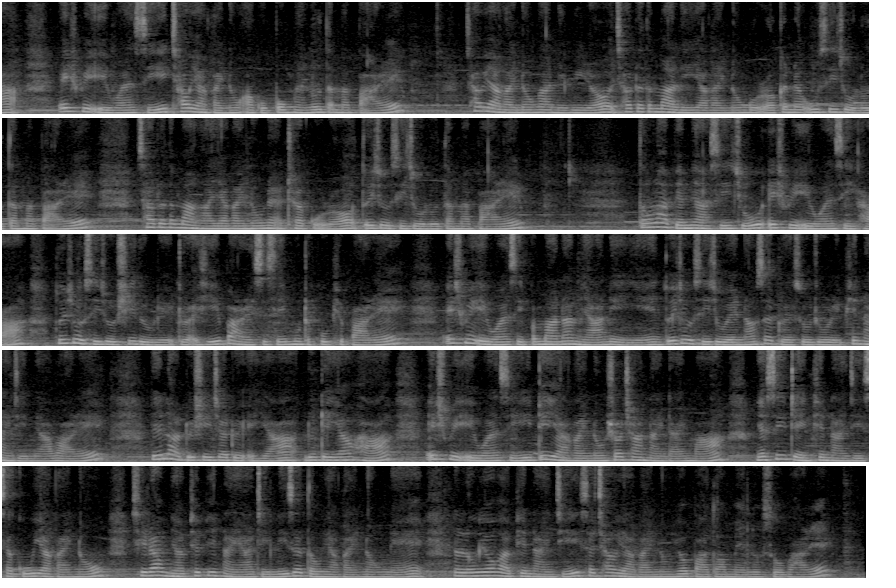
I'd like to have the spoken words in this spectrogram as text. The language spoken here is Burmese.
HbA1c 6ရာခိုင်နှုန်းအောက်ကိုပုံမှန်လို့သတ်မှတ်ပါတယ်။6ရာခိုင်နှုန်းကနေပြီးတော့6.4ရာခိုင်နှုန်းကိုတော့ကနဦးစီးကြိုလို့သတ်မှတ်ပါတယ်။6.5ရာခိုင်နှုန်းနဲ့အထက်ကိုတော့သွေးကြိုစီးကြိုလို့သတ်မှတ်ပါတယ်။ သုံးလပြင်းပြစီးချို HbA1c ဟာသွေးကြိုစီးချိုရှိသူတွေအတွက်အရေးပါတဲ့စစ်ဆေးမှုတစ်ခုဖြစ်ပါတယ်။ HbA1c ပမာဏများနေရင်သွေးကြိုစီးချိုရဲ့နောက်ဆက်တွဲဆိုးကျိုးတွေဖြစ်နိုင်ခြေများပါတယ်။လေးလာတွေ့ရှိချက်တွေအရလူတစ်ယောက်ဟာ HbA1c 100ရာခိုင်နှုန်းရှော့ချနိုင်တိုင်းမှာမျက်စိတိမ်ဖြစ်နိုင်ခြေ19ရာခိုင်နှုန်းခြေထောက်များဖြစ်ဖြစ်နိုင်ရခြေ43ရာခိုင်နှုန်းနဲ့နှလုံးရောဂါဖြစ်နိုင်ခြေ16ရာခိုင်နှုန်းလျော့ပါသွားမယ်လို့ဆိုပါတယ်။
